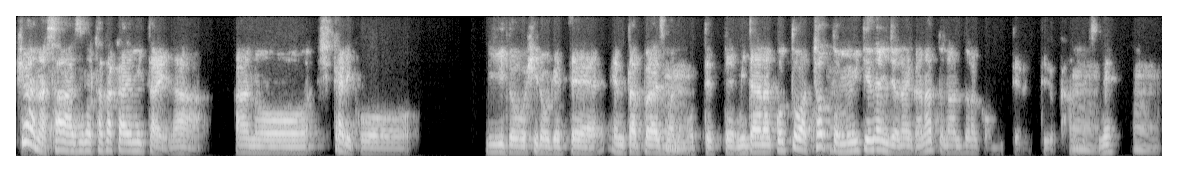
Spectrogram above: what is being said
ピュアな SARS の戦いみたいな、あのしっかりこう、リードを広げて、エンタープライズまで持ってって、みたいなことはちょっと向いてないんじゃないかなとなんとなく思ってるっていう感じですね。うん。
